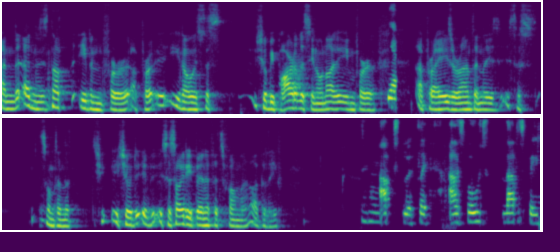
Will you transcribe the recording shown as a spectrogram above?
and and it's not even for a pro, you know it's just should be part of us you know not even for Yeah. a praise or anything it's, it's just something that sh- it should it, society benefits from I believe Absolutely. And I suppose that has been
